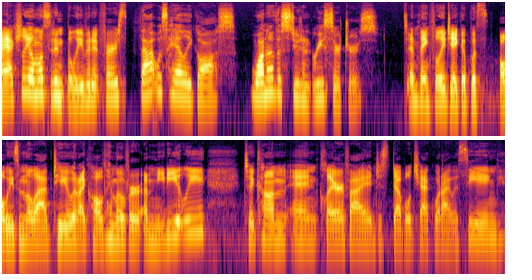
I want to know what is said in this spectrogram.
I actually almost didn't believe it at first. That was Haley Goss, one of the student researchers. And thankfully, Jacob was always in the lab too, and I called him over immediately to come and clarify and just double check what I was seeing.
